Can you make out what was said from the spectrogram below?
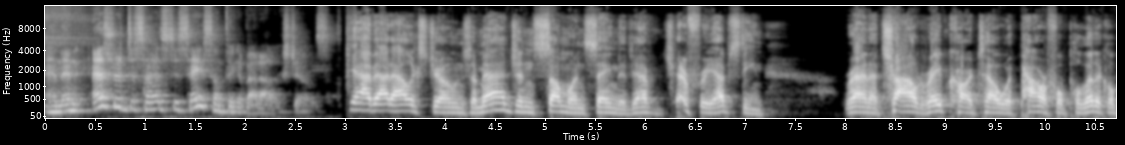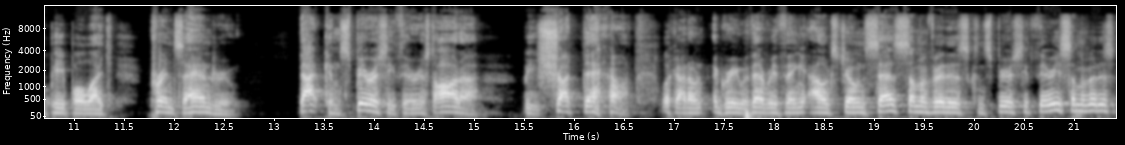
And then Ezra decides to say something about Alex Jones. Yeah, about Alex Jones. Imagine someone saying that Jeff- Jeffrey Epstein ran a child rape cartel with powerful political people like Prince Andrew. That conspiracy theorist ought to be shut down. Look, I don't agree with everything Alex Jones says. Some of it is conspiracy theory, some of it is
